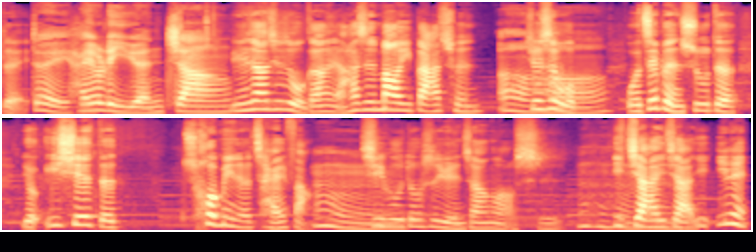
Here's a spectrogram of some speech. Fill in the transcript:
对对，还有李元璋，李元璋就是我刚刚讲，他是贸易八村，嗯，就是我我这本书的有一些的后面的采访，嗯，几乎都是元璋老师，嗯，一家一家，因因为。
